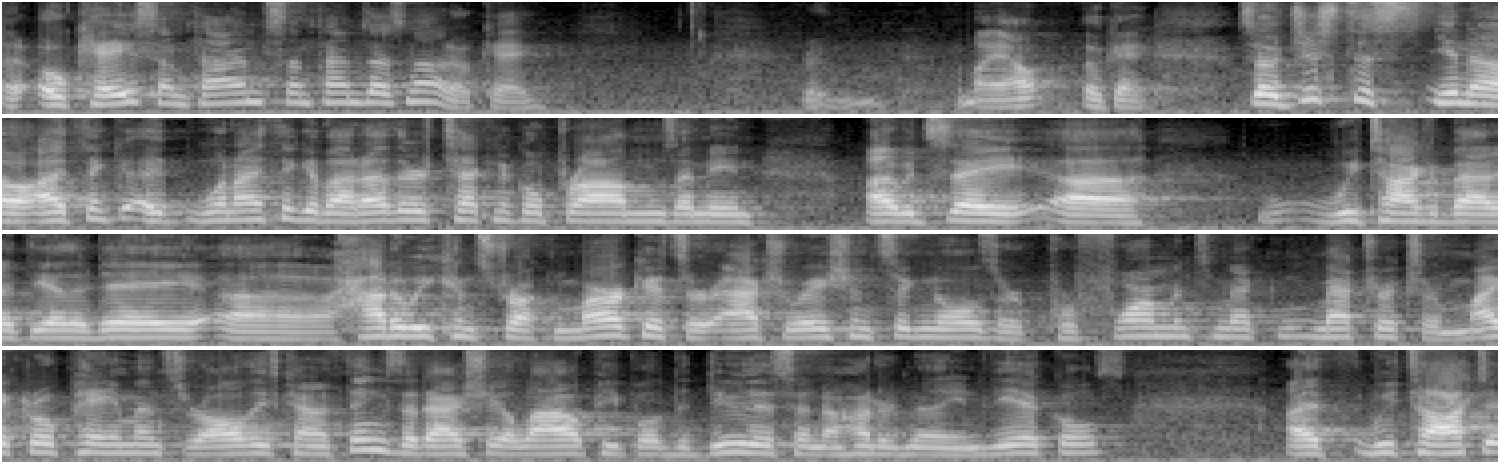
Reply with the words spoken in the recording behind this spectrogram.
okay sometimes, sometimes that's not okay. Am I out? Okay. So just to, you know, I think uh, when I think about other technical problems, I mean, I would say uh, we talked about it the other day. Uh, how do we construct markets or actuation signals or performance me metrics or micropayments or all these kind of things that actually allow people to do this in 100 million vehicles? I, we talked, uh,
